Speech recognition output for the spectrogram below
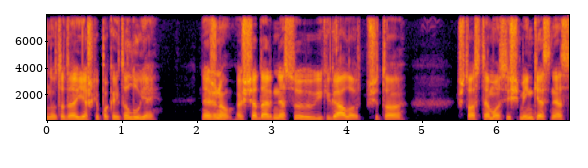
nu, tada ieškai pakaitalų jai. Nežinau, aš čia dar nesu iki galo šito, šitos temos išminkęs, nes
